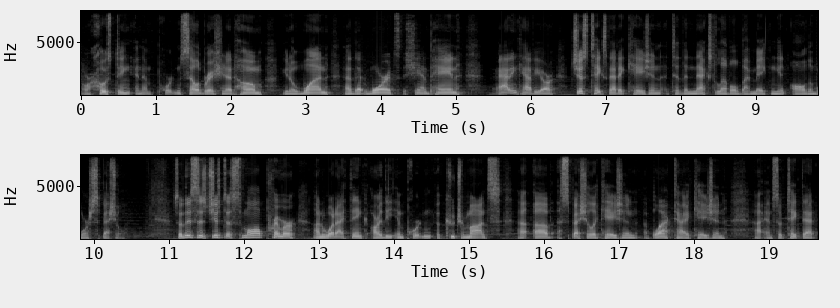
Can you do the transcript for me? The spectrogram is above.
or hosting an important celebration at home, you know, one uh, that warrants champagne, adding caviar just takes that occasion to the next level by making it all the more special. So this is just a small primer on what I think are the important accoutrements uh, of a special occasion, a black tie occasion. Uh, and so take that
